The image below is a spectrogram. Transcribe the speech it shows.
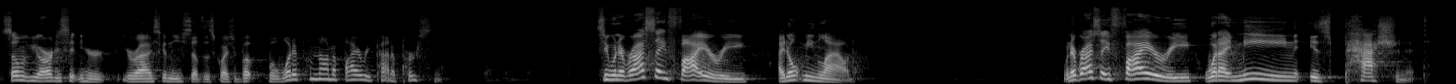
Some of you are already sitting here, you're asking yourself this question, but, but what if I'm not a fiery kind of person? See, whenever I say fiery, I don't mean loud. Whenever I say fiery, what I mean is passionate.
